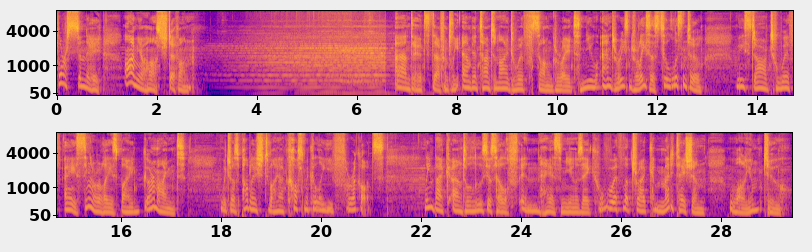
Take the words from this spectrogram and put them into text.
for Syndae. I'm your host, Stefan. And it's definitely ambient time tonight with some great new and recent releases to listen to. We start with a single release by Germind, which was published via Cosmic Leaf Records. Lean back and lose yourself in his music with the track Meditation Volume 2.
